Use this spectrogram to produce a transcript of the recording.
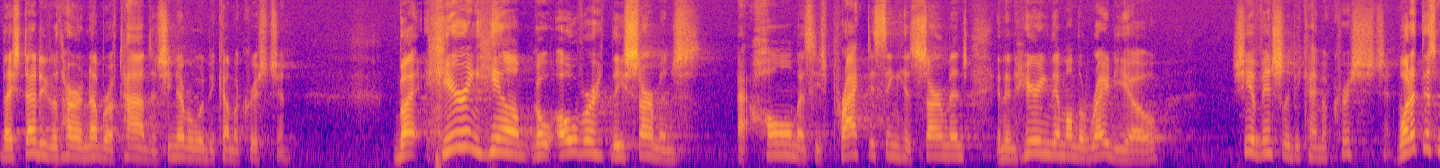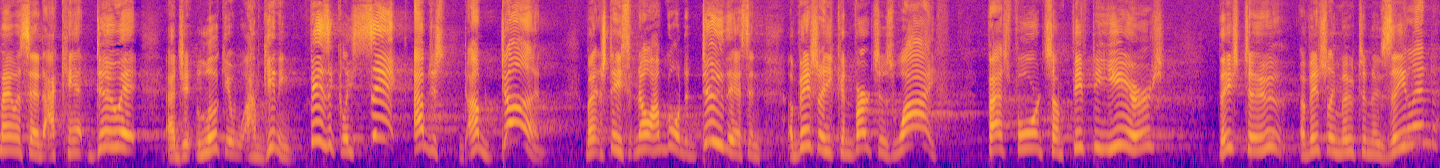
They studied with her a number of times, and she never would become a Christian. But hearing him go over these sermons at home as he's practicing his sermons, and then hearing them on the radio, she eventually became a Christian. What if this man had said, I can't do it. I just look at, I'm getting physically sick. I'm just, I'm done. But instead he said, No, I'm going to do this. And eventually he converts his wife. Fast forward some 50 years, these two eventually moved to New Zealand,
